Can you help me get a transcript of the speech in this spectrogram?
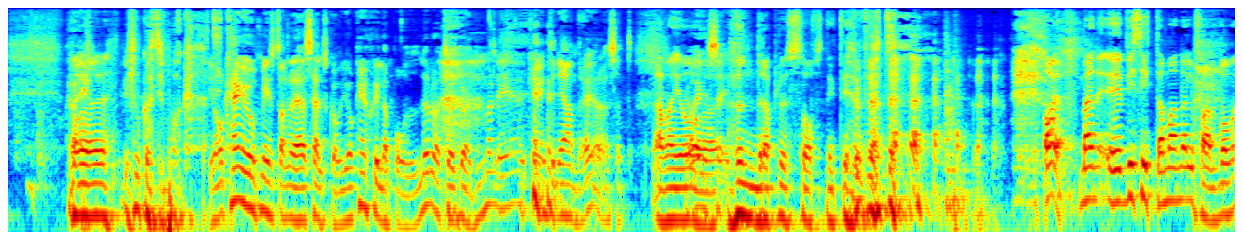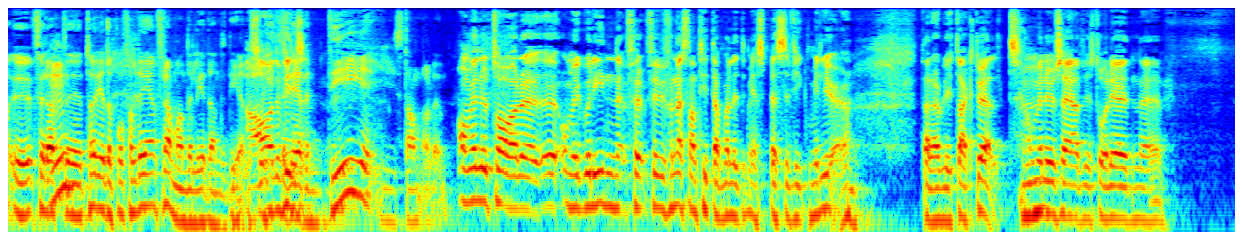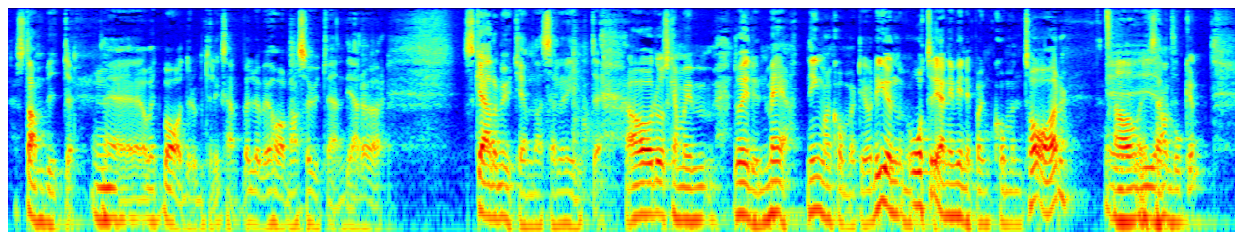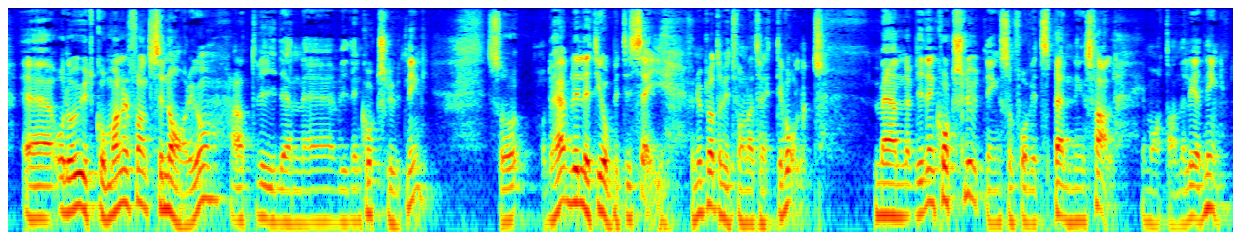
Ja, vi får gå tillbaka. Jag kan ju åtminstone det här sällskapet, jag kan skylla på ålder och att jag glömmer, det kan ju inte ni andra göra. Så att, Ja, men Jag har 100 plus avsnitt i huvudet. ja, ja, men eh, vi sitter man i alla fall eh, för att eh, ta reda på om det är en främmande ledande del. Mm. Ja, så det finns- även det i standarden. Om vi nu tar, eh, om vi går in, för, för vi får nästan titta på en lite mer specifik miljö. Där det har blivit aktuellt. Om vi nu säger att vi står i en stambyte eh, av ett badrum till exempel. Och vi har massa utvändiga rör. Ska de utjämnas eller inte? Ja, då, ska man ju, då är det en mätning man kommer till. Och det är ju en, återigen är vi inne på en kommentar eh, Ja, i handboken. Eh, och då utgår man från ett scenario att vid en, eh, vid en kortslutning så, och det här blir lite jobbigt i sig, för nu pratar vi 230 volt. Men vid en kortslutning så får vi ett spänningsfall i matande ledning.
